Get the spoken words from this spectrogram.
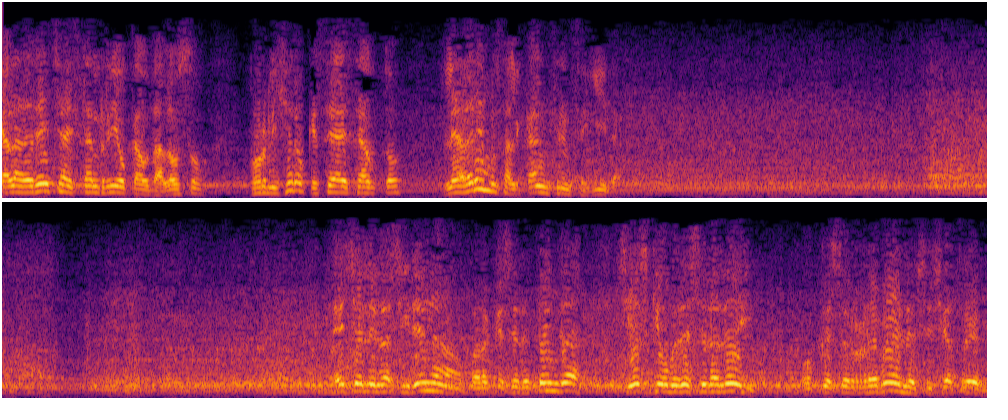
a la derecha está el río caudaloso. Por ligero que sea ese auto, le daremos alcance enseguida. Échale la sirena para que se detenga si es que obedece la ley o que se revele si se atreve.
